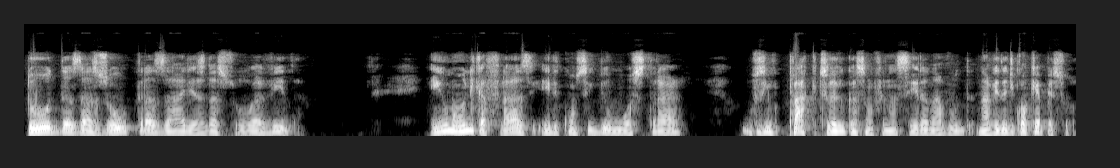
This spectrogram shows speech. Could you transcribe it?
todas as outras áreas da sua vida. Em uma única frase, ele conseguiu mostrar os impactos da educação financeira na vida, de qualquer pessoa,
